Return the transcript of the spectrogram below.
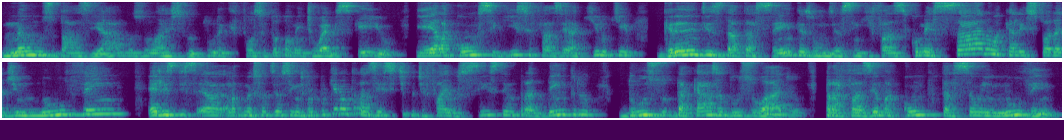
não nos basearmos numa estrutura que fosse totalmente web scale e ela conseguisse fazer aquilo que grandes data centers, vamos dizer assim, que faz, começaram aquela história de nuvem, eles, ela começou a dizer o seguinte, falou, por que não trazer esse tipo de file system para dentro do da casa do usuário, para fazer uma computação em nuvem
